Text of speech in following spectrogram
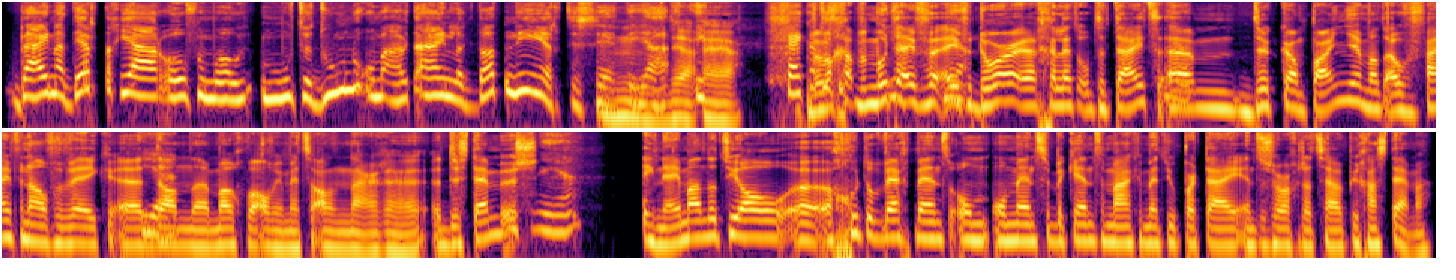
bijna 30 jaar over mo- moeten doen om uiteindelijk dat neer te zetten? ja, Hmm, ja, ik- ja, ja. Kijk, we, is- gaan- we moeten ja, even, even door, eh, gelet op de tijd. Ehm, de campagne, want over vijf en een halve week eh, dan eh, mogen we alweer met z'n allen naar de stembus. Ja. Ik neem aan dat u al goed op weg bent om, om mensen bekend te maken met uw partij en te zorgen dat zij op u gaan stemmen.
